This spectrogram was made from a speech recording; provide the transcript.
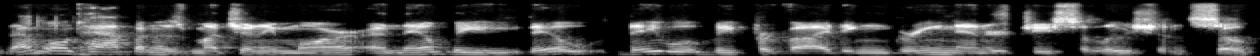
that won't happen as much anymore and they'll be they'll they will be providing green energy solutions. So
